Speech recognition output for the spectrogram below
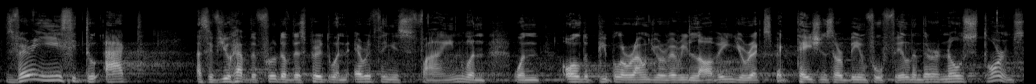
It's very easy to act as if you have the fruit of the Spirit when everything is fine, when, when all the people around you are very loving, your expectations are being fulfilled, and there are no storms.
